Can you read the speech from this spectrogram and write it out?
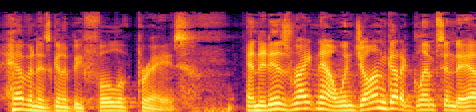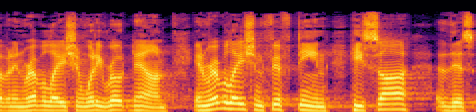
heaven is going to be full of praise. And it is right now. When John got a glimpse into heaven in Revelation, what he wrote down, in Revelation 15, he saw this,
